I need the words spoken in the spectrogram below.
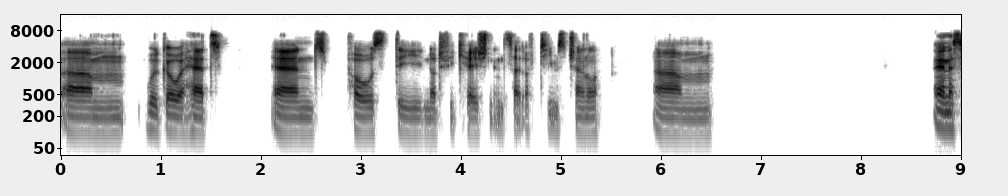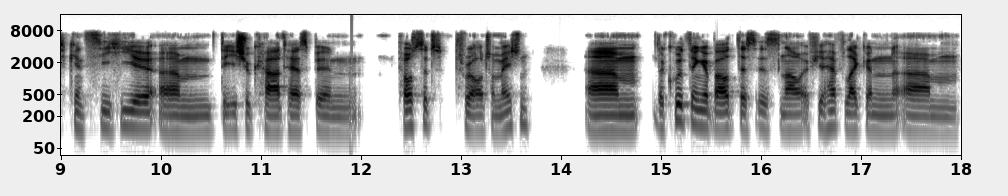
um, will go ahead and post the notification inside of Teams channel. Um, and as you can see here, um, the issue card has been posted through automation. Um, the cool thing about this is now if you have like an um,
